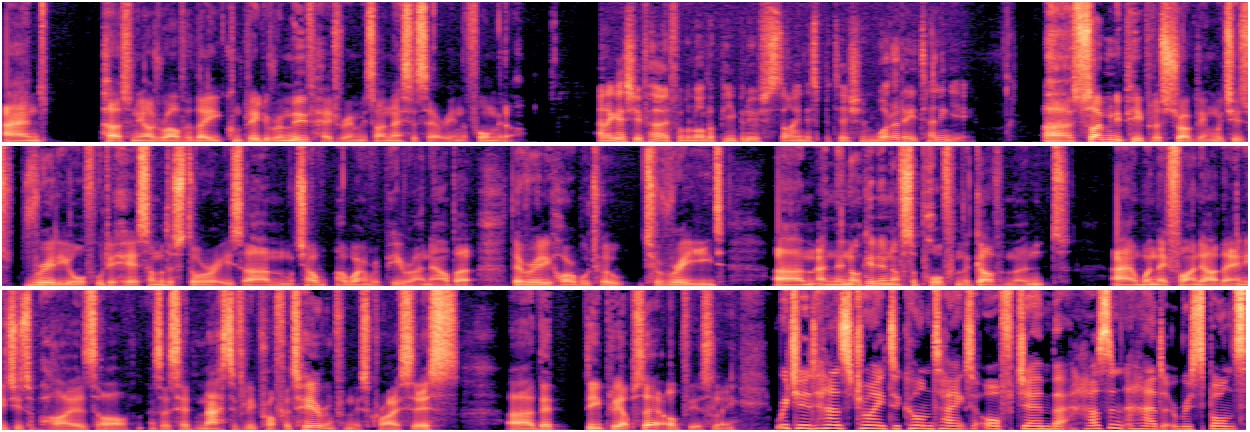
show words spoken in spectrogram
And personally, I'd rather they completely remove headroom. It's unnecessary in the formula. And I guess you've heard from a lot of people who've signed this petition. What are they telling you? Uh, so many people are struggling, which is really awful to hear some of the stories, um, which I, I, won't repeat right now, but they're really horrible to, to read. Um, and they're not getting enough support from the government. And when they find out that energy suppliers are, as I said, massively profiteering from this crisis, uh, they're deeply upset, obviously. Richard has tried to contact Ofgem but hasn't had a response.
